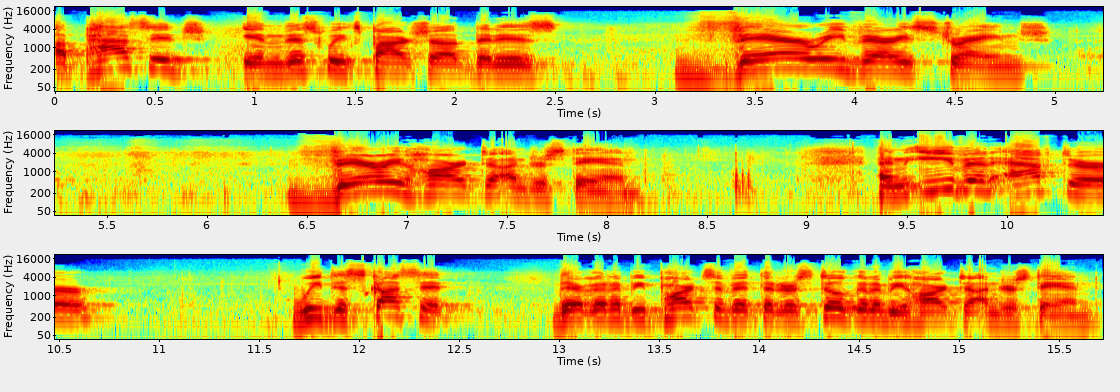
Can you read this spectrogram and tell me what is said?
a passage in this week's parsha that is very, very strange, very hard to understand. And even after we discuss it, there are going to be parts of it that are still going to be hard to understand.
